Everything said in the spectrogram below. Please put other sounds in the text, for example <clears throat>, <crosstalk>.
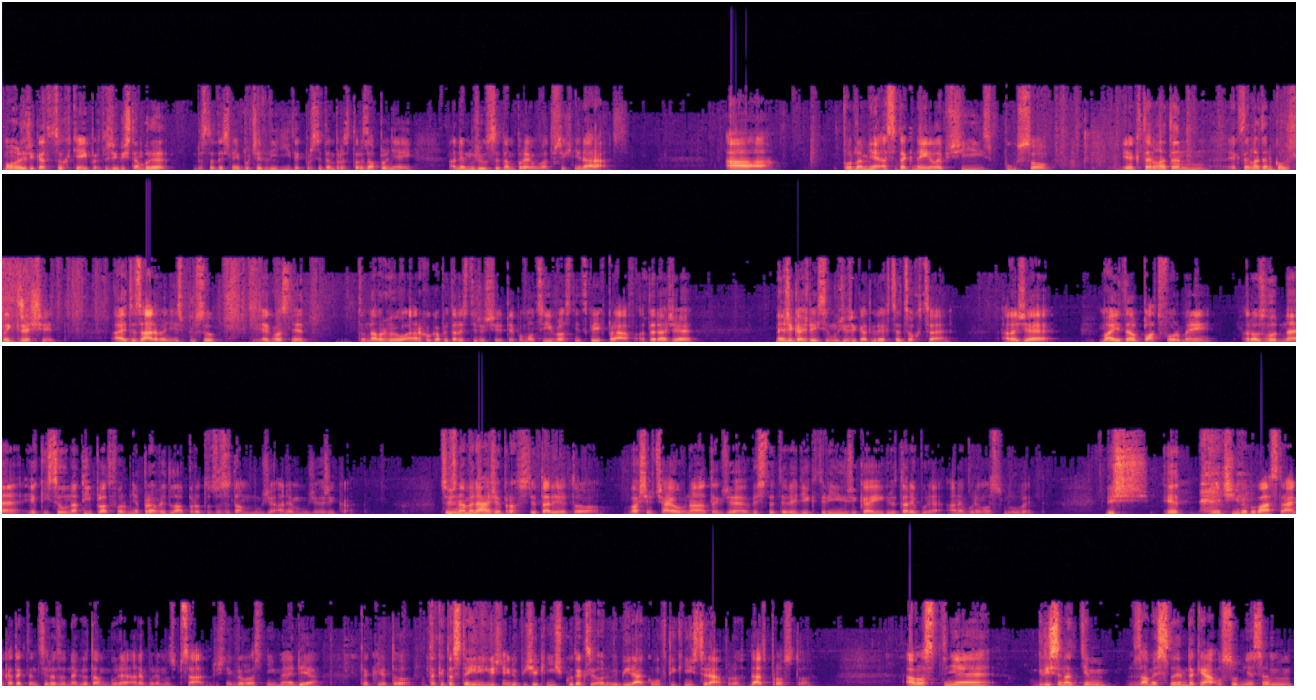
mohli říkat, co chtějí, protože když tam bude dostatečný počet lidí, tak prostě ten prostor zaplněj a nemůžou se tam projevovat všichni naraz. A podle mě asi tak nejlepší způsob, jak tenhle ten, jak tenhle ten konflikt řešit, a je to zároveň i způsob, jak vlastně to navrhují anarchokapitalisti řešit, je pomocí vlastnických práv a teda, že ne, že každý si může říkat, kde chce, co chce, ale že majitel platformy rozhodne, jaký jsou na té platformě pravidla pro to, co se tam může a nemůže říkat. Což znamená, že prostě tady je to vaše čajovna, takže vy jste ty lidi, kteří říkají, kdo tady bude a nebude moc mluvit. Když je něčí webová stránka, tak ten si rozhodne, kdo tam bude a nebude moc psát. Když někdo vlastní média, tak je to, tak je to stejný. Když někdo píše knížku, tak si on vybírá, komu v té knížce dá pro, dát prostor. A vlastně, když se nad tím zamyslím, tak já osobně jsem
